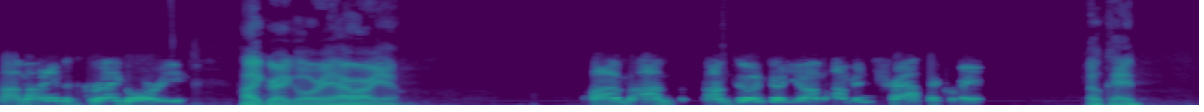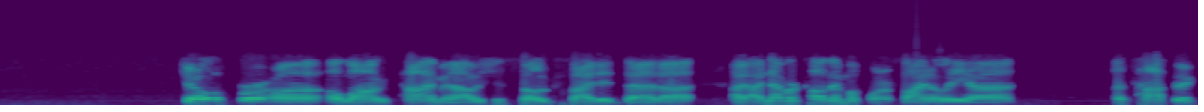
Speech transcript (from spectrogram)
Uh, my name is Greg Ori. Hi, Gregory. How are you? I'm I'm I'm doing good. You know, I'm, I'm in traffic right Okay. show for uh, a long time, and I was just so excited that uh, I, I never called in before. Finally, uh, a topic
